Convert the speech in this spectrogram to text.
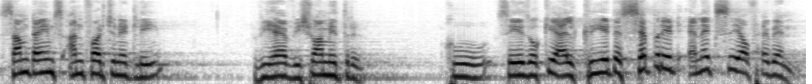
sometimes, unfortunately, we have Vishwamitra who says, Okay, I'll create a separate annexe of heaven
